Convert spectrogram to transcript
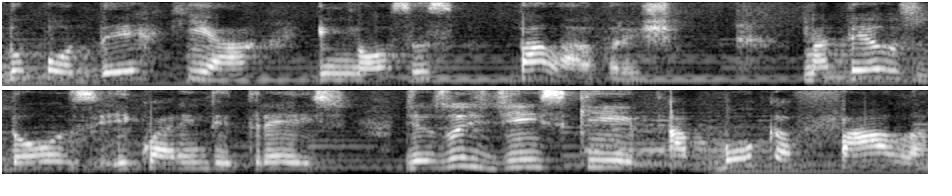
do poder que há em nossas palavras. Mateus 12 e 43, Jesus diz que a boca fala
